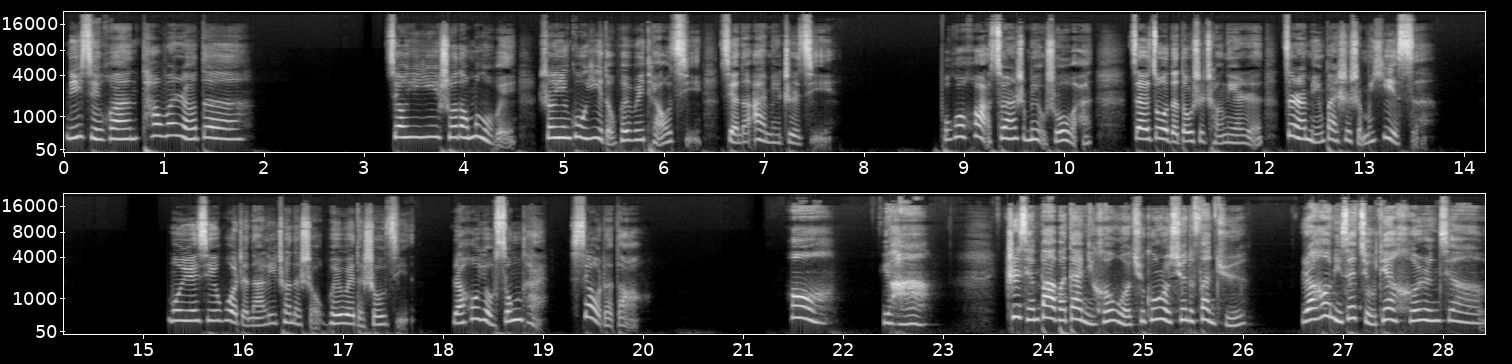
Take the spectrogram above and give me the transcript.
你喜欢他温柔的。江依依说到末尾，声音故意的微微挑起，显得暧昧至极。不过话虽然是没有说完，在座的都是成年人，自然明白是什么意思。莫渊熙握着南离川的手，微微的收紧，然后又松开，笑着道：“哦，雨涵，之前爸爸带你和我去龚若轩的饭局。”然后你在酒店和人家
